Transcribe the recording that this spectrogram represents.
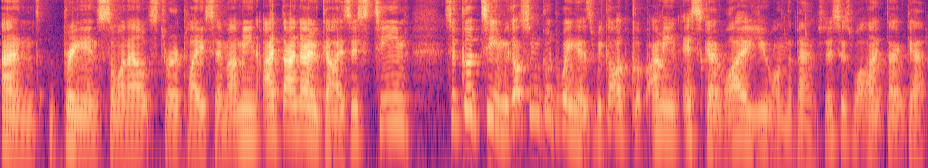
And bring in someone else to replace him. I mean, I don't know, guys. This team, it's a good team. We got some good wingers. We got, good, I mean, Isco. Why are you on the bench? This is what I don't get.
